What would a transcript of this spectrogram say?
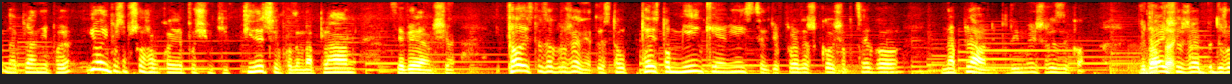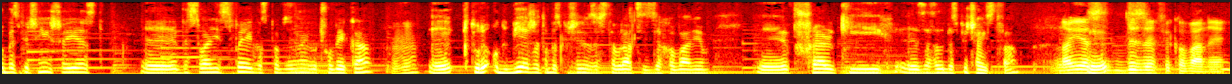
na planie, i oni po prostu przychodzą kolejne posiłki. Fizycznie wchodzą na plan, zjawiają się. I to jest to zagrożenie, to jest to, to jest to miękkie miejsce, gdzie wprowadzasz kogoś obcego na plan i podejmujesz ryzyko. Wydaje no tak. się, że dużo bezpieczniejsze jest y, wysyłanie swojego sprawdzonego człowieka, mhm. który odbierze to bezpośrednio z restauracji z zachowaniem wszelkich zasad bezpieczeństwa. No jest y, dezynfekowany.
